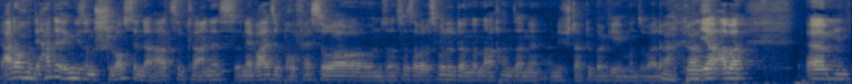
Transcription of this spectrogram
er hat auch, der hatte irgendwie so ein Schloss in der Art, so ein kleines, und er war also Professor und sonst was, aber das wurde dann danach an seine, an die Stadt übergeben und so weiter. Ach krass. Ja, aber ähm,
